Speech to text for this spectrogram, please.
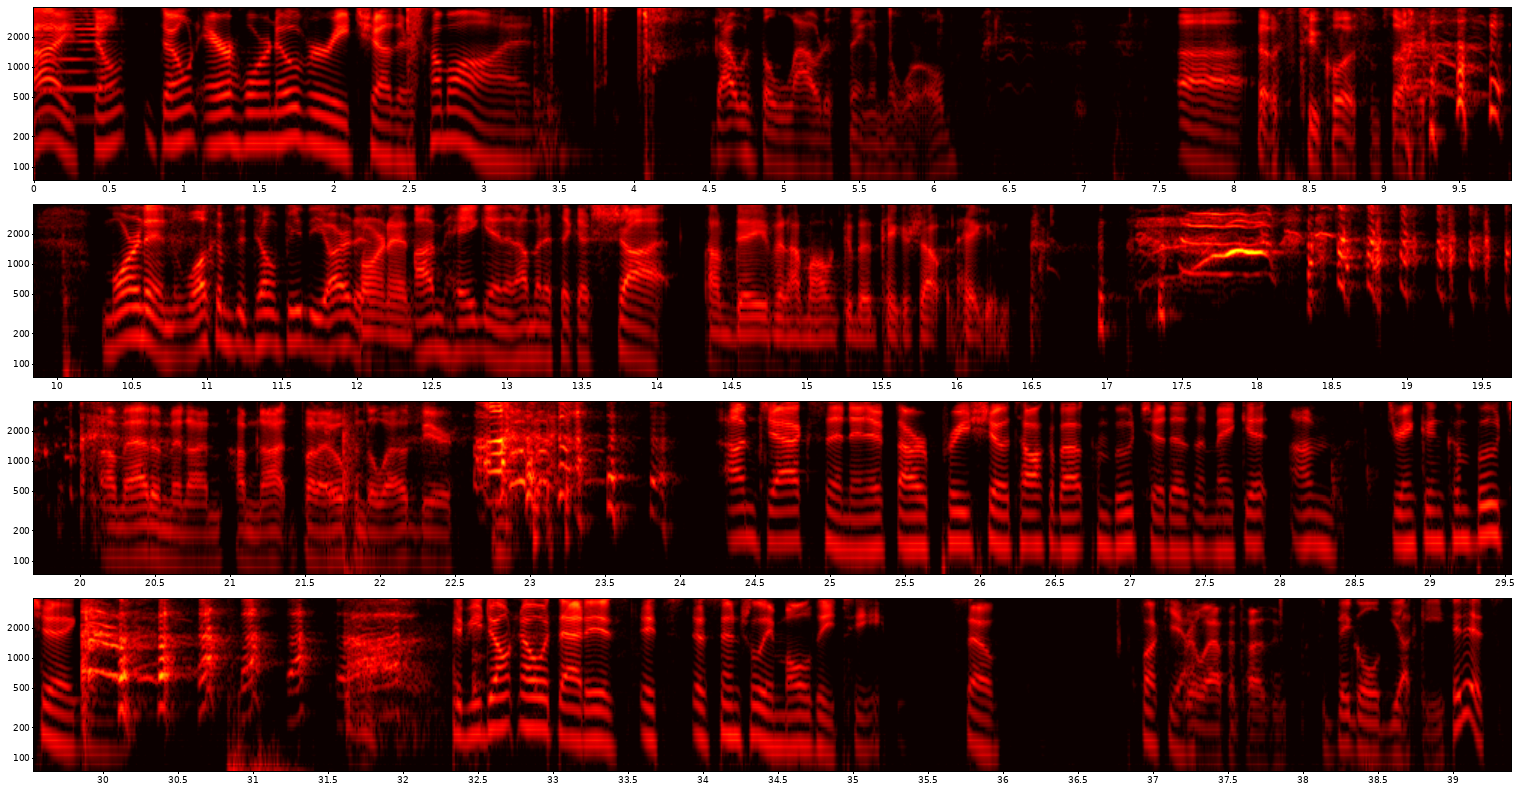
guys, don't don't air horn over each other. Come on. That was the loudest thing in the world. Uh, that was too close. I'm sorry. Morning. Welcome to Don't Feed the Artists. Morning. I'm Hagen, and I'm going to take a shot. I'm Dave, and I'm all gonna take a shot with Hagen. I'm Adam, and I'm I'm not, but I opened a loud beer. I'm Jackson, and if our pre-show talk about kombucha doesn't make it, I'm drinking kombucha again. if you don't know what that is, it's essentially moldy tea. So, fuck yeah, Real appetizing. It's a big old yucky. it is.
